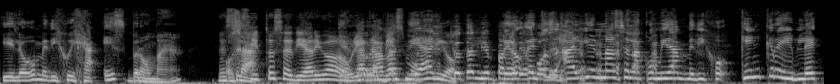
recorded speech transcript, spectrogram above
Y luego me dijo, hija, es broma. O sea, Necesito ese diario ahorita mismo. diario. Yo también Pero entonces alguien más en la comida me dijo, qué increíble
